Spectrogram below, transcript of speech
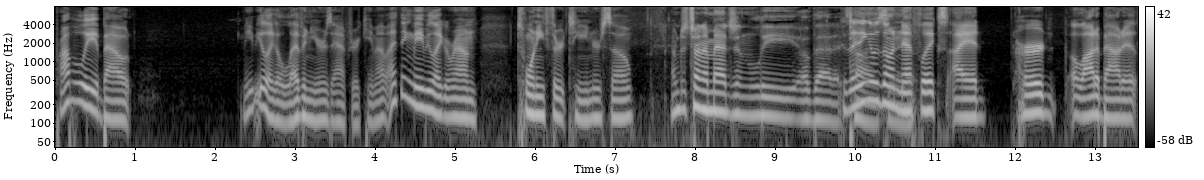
probably about maybe like 11 years after it came out. I think maybe like around 2013 or so. I'm just trying to imagine Lee of that. Because I think it was on Netflix. I had heard a lot about it.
